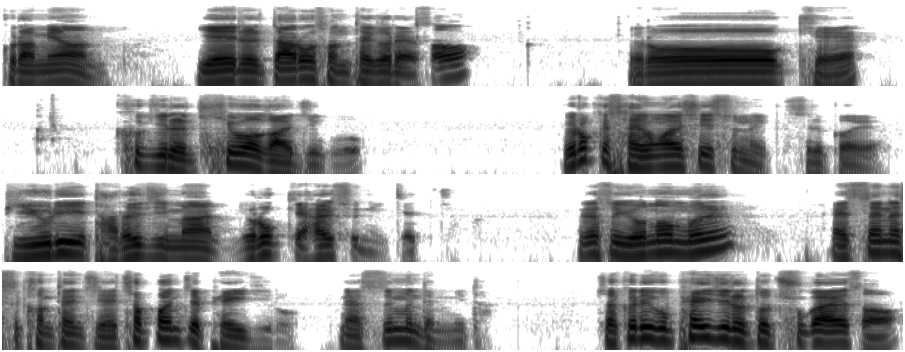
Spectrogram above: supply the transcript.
그러면 얘를 따로 선택을 해서 이렇게 크기를 키워 가지고 이렇게 사용하실 수는 있을 거예요. 비율이 다르지만 이렇게 할 수는 있겠죠. 그래서 요 놈을 SNS 컨텐츠의 첫 번째 페이지로 그냥 쓰면 됩니다. 자 그리고 페이지를 또 추가해서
